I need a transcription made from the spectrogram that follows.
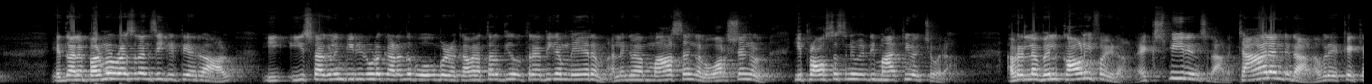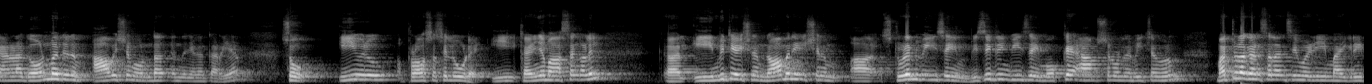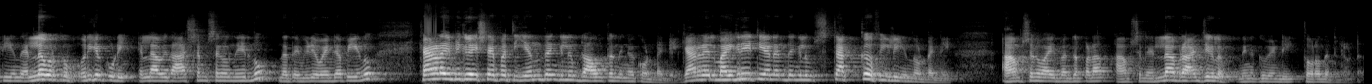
എന്തായാലും പെർമനന്റ് റെസിഡൻസി കിട്ടിയ ഒരാൾ ഈ ഈ സ്ട്രഗിളിംഗ് പീരീഡിലൂടെ കടന്നു പോകുമ്പോഴൊക്കെ അവർ അത്ര അത്രയധികം നേരം അല്ലെങ്കിൽ മാസങ്ങൾ വർഷങ്ങൾ ഈ പ്രോസസ്സിന് വേണ്ടി മാറ്റി മാറ്റിവെച്ചവരാണ് അവരെല്ലാം വെൽ ക്വാളിഫൈഡ് ആണ് എക്സ്പീരിയൻസ്ഡ് ആണ് ടാലന്റഡ് ആണ്. അവരെയൊക്കെ കാനഡ ഗവൺമെന്റിനും ആവശ്യമുണ്ട് എന്ന് ഞങ്ങൾക്കറിയാം. സോ ഈ ഒരു പ്രോസസ്സിലൂടെ ഈ കഴിഞ്ഞ മാസങ്ങളിൽ ഈ ഇൻവിറ്റേഷനും നോമിനേഷനും സ്റ്റുഡന്റ് വീസയും വിസിറ്റിംഗ് വീസയും ഒക്കെ ആംഷനോട് ലഭിച്ചവരും മറ്റുള്ള കൺസൾട്ടൻസി വഴി മൈഗ്രേറ്റ് ചെയ്യുന്ന എല്ലാവർക്കും ഒരിക്കൽ കൂടി എല്ലാവിധ ആശംസകളും നേരുന്നു. ഇന്നത്തെ വീഡിയോ വൈൻഡ് അപ്പ് ചെയ്യുന്നു. കാനഡ ഇമിഗ്രേഷനെ പറ്റി എന്തെങ്കിലും ഡൗട്ട് നിങ്ങൾക്കുണ്ടെങ്കിൽ കാനഡയിൽ മൈഗ്രേറ്റ് ചെയ്യാൻ എന്തെങ്കിലും സ്റ്റക്ക് ഫീൽ ചെയ്യുന്നുണ്ടെങ്കിൽ ആംഷനുമായി ബന്ധപ്പെടാം. ആംഷൻ എല്ലാ ബ്രാഞ്ചുകളും നിങ്ങൾക്ക് വേണ്ടി തുറന്നിട്ടിട്ടുണ്ട്.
